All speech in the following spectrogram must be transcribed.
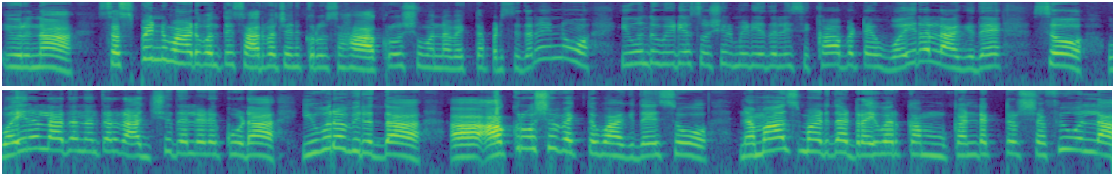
ಇವ್ರನ್ನ ಸಸ್ಪೆಂಡ್ ಮಾಡುವಂತೆ ಸಾರ್ವಜನಿಕರು ಸಹ ಆಕ್ರೋಶವನ್ನು ವ್ಯಕ್ತಪಡಿಸಿದ್ದಾರೆ. ಇನ್ನು ಈ ಒಂದು ವಿಡಿಯೋ ಸೋಷಿಯಲ್ ಮೀಡಿಯಾದಲ್ಲಿ ಸಿಕ್ಕಾಬಟ್ಟೆ ವೈರಲ್ ಆಗಿದೆ. ಸೊ, ವೈರಲ್ ಆದ ನಂತರ ರಾಜ್ಯದೆಲ್ಲೆಡೆ ಕೂಡ ಇವರ ವಿರುದ್ಧ ಆಕ್ರೋಶ ವ್ಯಕ್ತವಾಗಿದೆ. ಸೊ, ನಮಾಜ್ ಮಾಡಿದ ಡ್ರೈವರ್ ಕಮ್, ಕಂಡಕ್ಟರ್ ಶಫಿವುಲ್ಲಾ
